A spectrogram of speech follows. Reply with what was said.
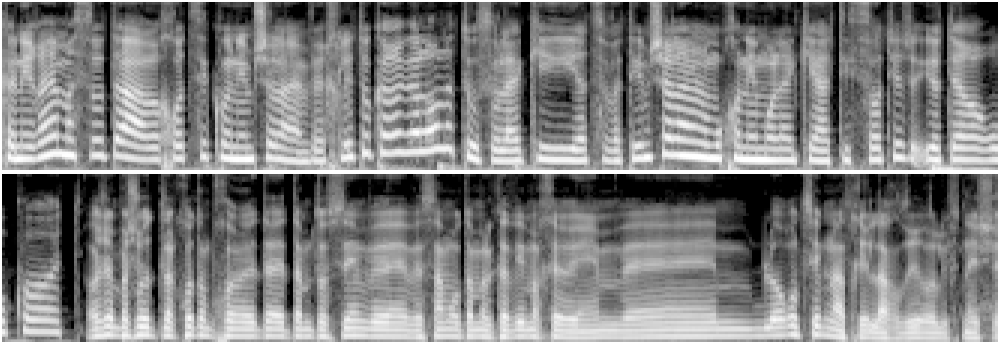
כנראה הם עשו את הערכות סיכונים שלהם והחליטו כרגע לא לטוס, אולי כי הצוותים שלהם לא מוכנים, אולי כי הטיסות יותר ארוכות. או שהם פשוט לקחו את המטוסים ושמו אותם על קווים אחרים, והם לא רוצים להתחיל להחזיר לפני ש...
